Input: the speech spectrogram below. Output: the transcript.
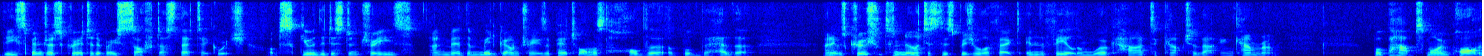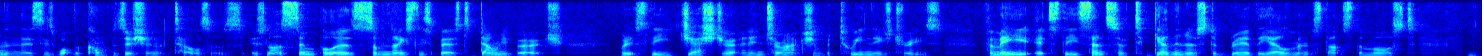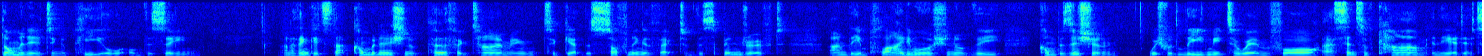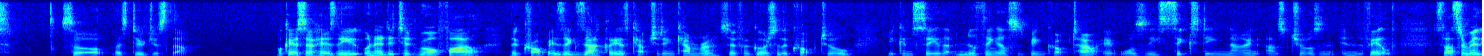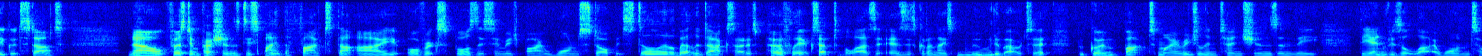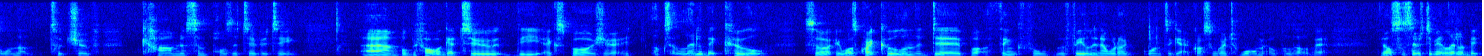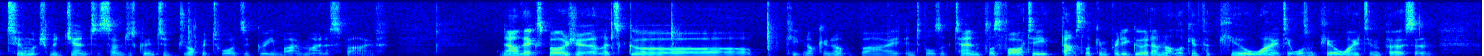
the spindrifts created a very soft aesthetic which obscured the distant trees and made the midground trees appear to almost hover above the heather. And it was crucial to notice this visual effect in the field and work hard to capture that in camera. But perhaps more important than this is what the composition tells us. It's not as simple as some nicely spaced downy birch, but it's the gesture and interaction between these trees. For me, it's the sense of togetherness to brave the elements that's the most dominating appeal of the scene. And I think it's that combination of perfect timing to get the softening effect of the spindrift and the implied emotion of the composition which would lead me to aim for a sense of calm in the edit. So let's do just that. Okay, so here's the unedited raw file. The crop is exactly as captured in camera. So if I go to the crop tool, you can see that nothing else has been cropped out. It was the 16.9 as chosen in the field. So that's a really good start. Now, first impressions, despite the fact that I overexposed this image by one stop, it's still a little bit on the dark side. It's perfectly acceptable as it is. It's got a nice mood about it, but going back to my original intentions and the, the end result that I want, I want that touch of calmness and positivity. Um, but before we get to the exposure, it looks a little bit cool. So it was quite cool on the day, but I think for the feeling I would want to get across, I'm going to warm it up a little bit. It also seems to be a little bit too much magenta, so I'm just going to drop it towards a green by minus 5. Now the exposure, let's go keep knocking up by intervals of 10 plus 40. That's looking pretty good. I'm not looking for pure white. It wasn't pure white in person,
